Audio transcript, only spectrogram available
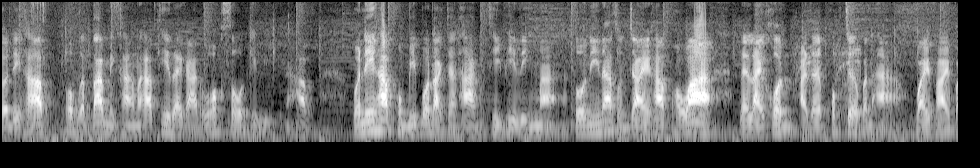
สวัสดีครับ พบกับตั้มอีกครั้งนะครับ ที่รายการอุฮกโซนทีวีนะครับ วันนี้ครับผมมีโปรดักต์จากทาง TP Link มา ตัวนี้น่าสนใจครับ เพราะว่าหลายๆ คนอาจจะพบเจอปัญหา Wi-Fi ไป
